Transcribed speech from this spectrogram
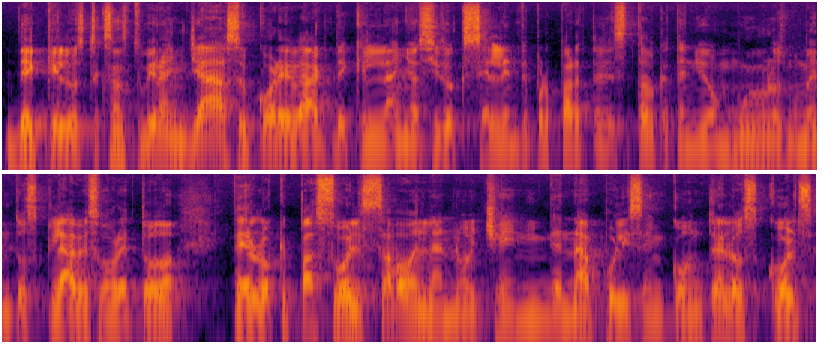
de que los Texans tuvieran ya a su coreback, de que el año ha sido excelente por parte de Stroud, que ha tenido muy buenos momentos clave sobre todo, pero lo que pasó el sábado en la noche en Indianapolis en contra de los Colts,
